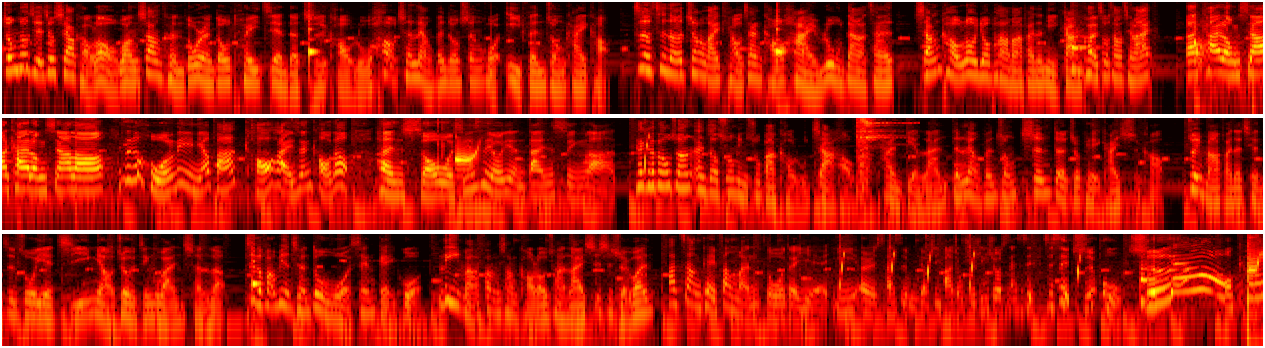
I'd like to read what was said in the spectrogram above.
中秋节就是要烤肉，网上很多人都推荐的纸烤炉，号称两分钟生火，一分钟开烤。这次呢，就要来挑战烤海陆大餐。想烤肉又怕麻烦的你，赶快收藏起来。来开龙虾，开龙虾喽！这个火力，你要把它烤海鲜烤到很熟，我其实是有点担心啦。开开包装，按照说明书把烤炉架好，炭点燃，等两分钟，真的就可以开始烤。最麻烦的前置作业，几秒就已经完成了。这个方便程度我先给过，立马放上烤肉串来试试水温。它这样可以放蛮多的耶，一二三四五六七八九十十一十二十三十四十四十五十六，可以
